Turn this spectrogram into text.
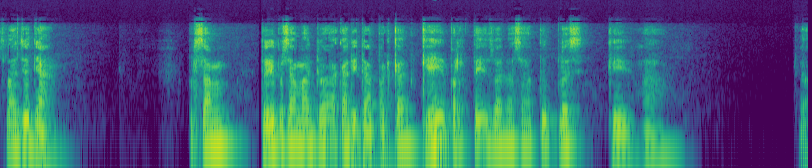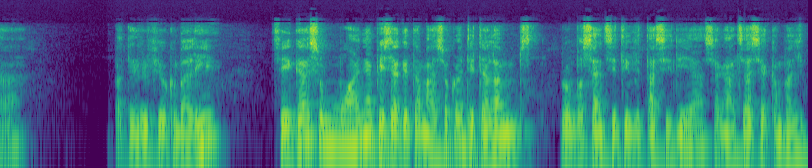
Selanjutnya, bersama dari persamaan 2 akan didapatkan G per T zona 1 plus GH. Ya, dapat review kembali. Sehingga semuanya bisa kita masukkan di dalam rumus sensitivitas ini ya. Sengaja saya kembali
